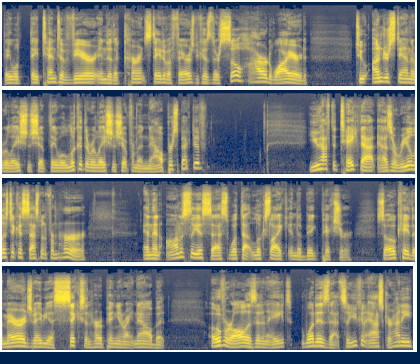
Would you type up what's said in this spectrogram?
they will they tend to veer into the current state of affairs because they're so hardwired to understand the relationship. They will look at the relationship from a now perspective. You have to take that as a realistic assessment from her and then honestly assess what that looks like in the big picture. So, okay, the marriage may be a six in her opinion right now, but overall, is it an eight? What is that? So, you can ask her, honey,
